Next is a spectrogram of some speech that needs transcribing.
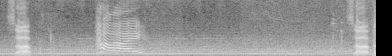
What's up? What's up?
